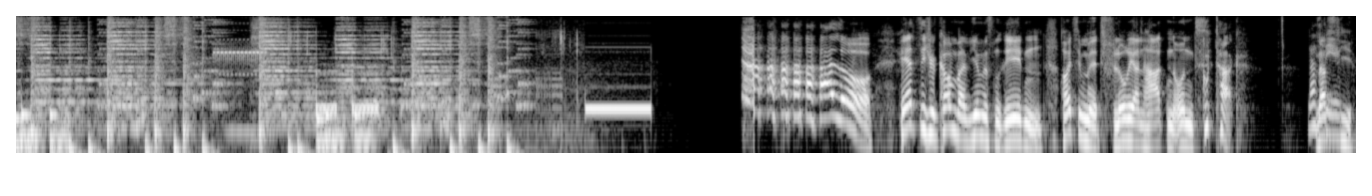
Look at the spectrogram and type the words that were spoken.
Hallo! Herzlich willkommen bei Wir müssen reden. Heute mit Florian Harten und Guten Tag. Lass, Lass die. die.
